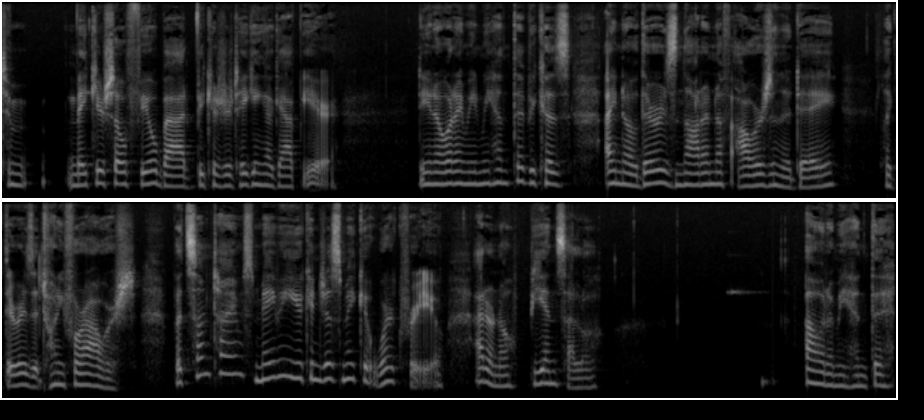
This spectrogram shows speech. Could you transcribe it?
to make yourself feel bad because you're taking a gap year. Do you know what I mean, mi gente? Because I know there is not enough hours in a day. Like there is at 24 hours. But sometimes maybe you can just make it work for you. I don't know. Piénsalo. Ahora, mi gente,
